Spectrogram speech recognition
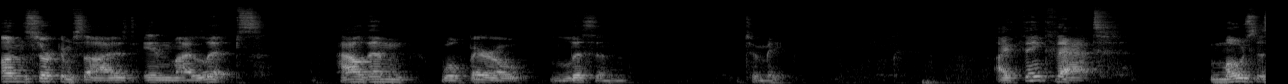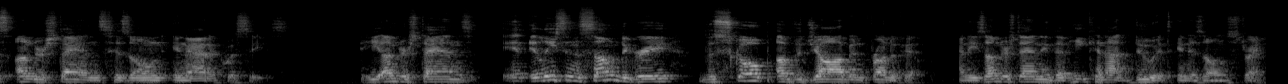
uncircumcised in my lips. How then will Pharaoh listen to me? I think that Moses understands his own inadequacies. He understands, at least in some degree, the scope of the job in front of him. And he's understanding that he cannot do it in his own strength.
